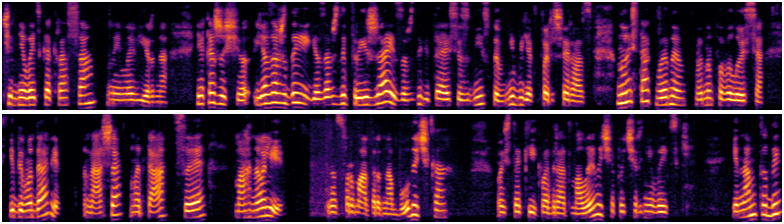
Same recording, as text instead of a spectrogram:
Чернівецька краса неймовірна. Я кажу, що я завжди, я завжди приїжджаю, завжди вітаюся з містом, ніби як перший раз. Ну ось так воно, воно повелося. Ідемо далі. Наша мета це магнолії. Трансформаторна будочка. Ось такий квадрат Малевича по Чернівецьки. І нам туди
